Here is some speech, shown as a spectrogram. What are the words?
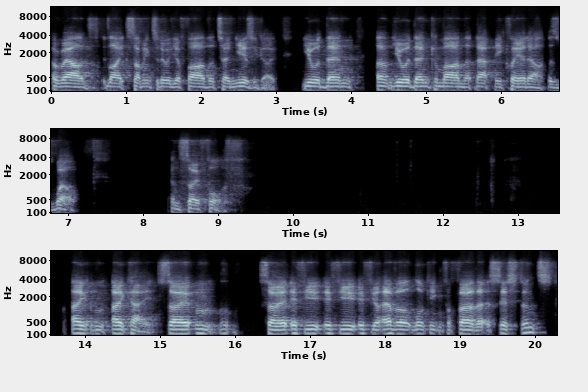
around like something to do with your father ten years ago. You would then um, you would then command that that be cleared out as well, and so forth. Okay, so mm, so if you if you if you're ever looking for further assistance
